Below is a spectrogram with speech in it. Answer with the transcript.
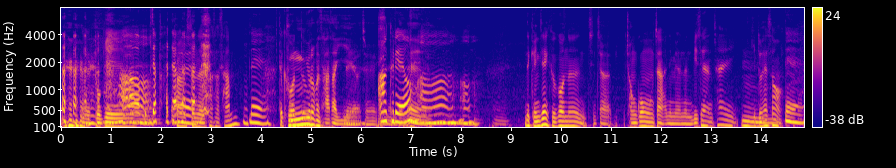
네, 독일 아 복잡하다. 프랑스는 443. 네. 북유럽은 442예요. 저희. 아 그래요? 네. 아, 아. 근데 굉장히 그거는 진짜 전공자 아니면은 미세한 차이기도 음. 해서 네.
